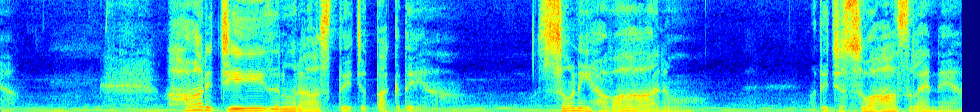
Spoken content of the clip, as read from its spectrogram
ਆ। ਹਰ ਚੀਜ਼ ਨੂੰ ਰਾਸਤੇ 'ਚ ਤੱਕਦੇ ਆ। ਸੋਹਣੀ ਹਵਾ ਨੂੰ ਉਹਦੇ 'ਚ ਸਵਾਸ ਲੈਨੇ ਆ।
